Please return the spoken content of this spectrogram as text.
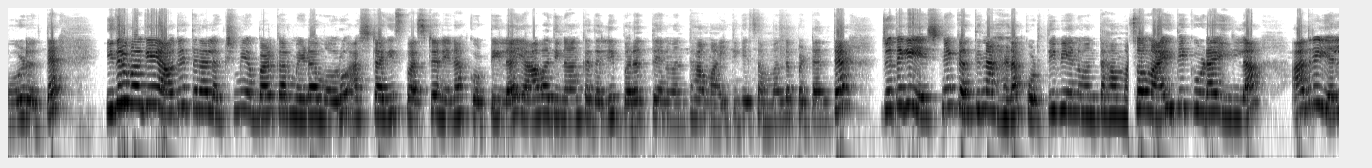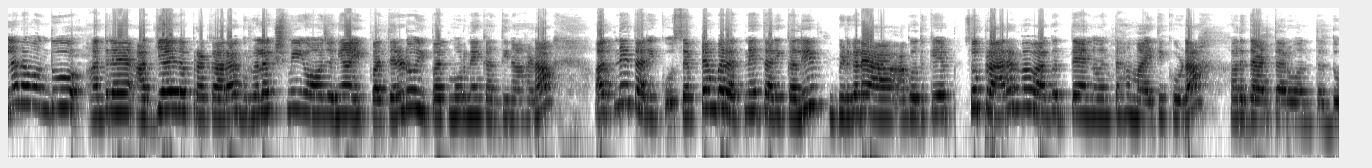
ಮೂಡುತ್ತೆ. ಇದ್ರ ಬಗ್ಗೆ ಯಾವುದೇ ತರ ಲಕ್ಷ್ಮಿ ಹೆಬ್ಬಾಳ್ಕರ್ ಮೇಡಮ್ ಅವರು ಅಷ್ಟಾಗಿ ಸ್ಪಷ್ಟನೆನ ಕೊಟ್ಟಿಲ್ಲ. ಯಾವ ದಿನಾಂಕದಲ್ಲಿ ಬರುತ್ತೆ ಅನ್ನುವಂತಹ ಮಾಹಿತಿಗೆ ಸಂಬಂಧಪಟ್ಟಂತೆ. ಜೊತೆಗೆ ಎಷ್ಟನೇ ಕಂತಿನ ಹಣ ಕೊಡ್ತೀವಿ ಅನ್ನುವಂತಹ ಸೊ ಮಾಹಿತಿ ಕೂಡ ಇಲ್ಲ. ಆದ್ರೆ ಎಲ್ಲರ ಒಂದು ಅಂದ್ರೆ ಅಧ್ಯಾಯದ ಪ್ರಕಾರ ಗೃಹಲಕ್ಷ್ಮಿ ಯೋಜನೆಯ ಇಪ್ಪತ್ತೆರಡು ಇಪ್ಪತ್ತ್ ಮೂರನೇ ಕಂತಿನ ಹಣ ಹತ್ತನೇ ತಾರೀಕು, ಸೆಪ್ಟೆಂಬರ್ ಹತ್ತನೇ ತಾರೀಕಲ್ಲಿ ಬಿಡುಗಡೆ ಆಗೋದಕ್ಕೆ ಸೊ ಪ್ರಾರಂಭವಾಗುತ್ತೆ ಅನ್ನುವಂತಹ ಮಾಹಿತಿ ಕೂಡ ಹರಿದಾಡ್ತಾ ಇರುವಂತದ್ದು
